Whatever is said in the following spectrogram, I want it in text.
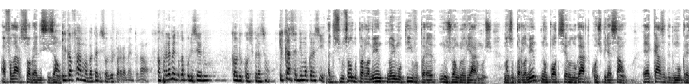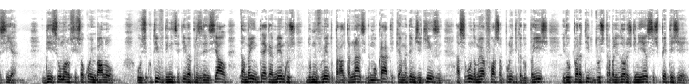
a falar sobre a decisão. E que a fama bater dissolver o Parlamento, não. O Parlamento que pode ser de conspiração e caça a democracia. A dissolução do Parlamento não é motivo para nos vangloriarmos, mas o Parlamento não pode ser o lugar de conspiração. É a casa da de democracia. Disse Umaru Sissoko Embalo. O Executivo de Iniciativa Presidencial também integra membros do Movimento para a Alternância Democrática, Amadem G15, a segunda maior força política do país, e do Partido dos Trabalhadores Guineenses, PTG.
